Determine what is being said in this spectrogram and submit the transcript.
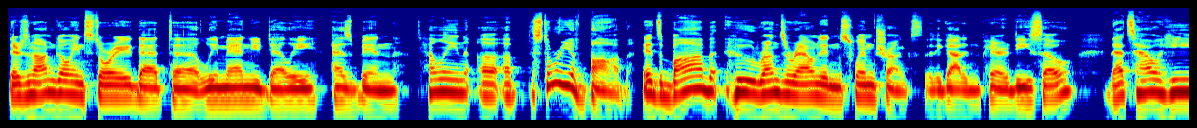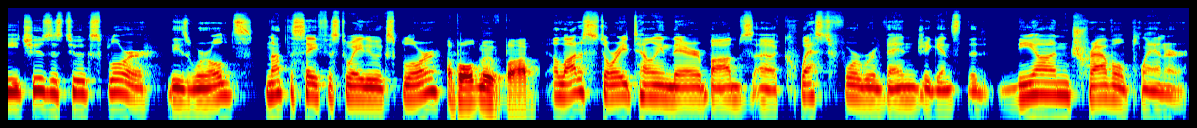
there's an ongoing story that uh, lee manudeli has been telling uh, uh, the story of bob it's bob who runs around in swim trunks that he got in paradiso that's how he chooses to explore these worlds not the safest way to explore A bold move, Bob. a lot of storytelling there bob's uh, quest for revenge against the neon travel planner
